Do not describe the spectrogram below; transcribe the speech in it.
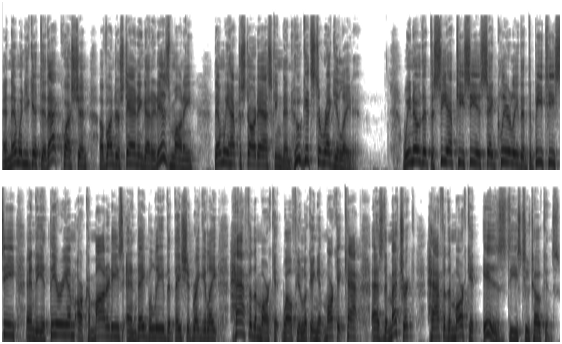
And then when you get to that question of understanding that it is money, then we have to start asking then who gets to regulate it? We know that the CFTC has said clearly that the BTC and the Ethereum are commodities and they believe that they should regulate half of the market. Well, if you're looking at market cap as the metric, half of the market is these two tokens.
